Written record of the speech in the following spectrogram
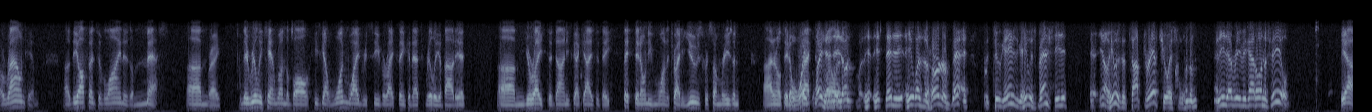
around him. Uh, the offensive line is a mess. Um, Right. they really can't run the ball. He's got one wide receiver, I think, and that's really about it. Um, you're right, Don. He's got guys that they they don't even want to try to use for some reason. I don't know if they don't Well, wait, practice wait, well. they don't. He, they, he wasn't hurt or benched. Two games ago, he was benched. He, did, you know, he was a top draft choice for them, and he never even got on the field. Yeah,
